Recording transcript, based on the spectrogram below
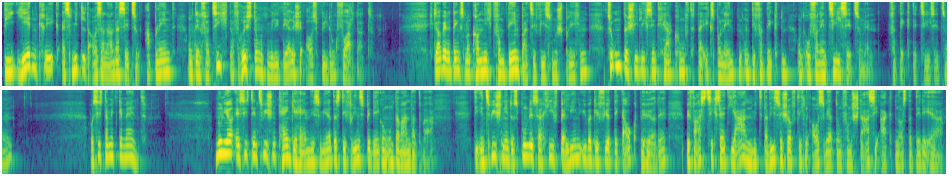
die jeden Krieg als Mittel der Auseinandersetzung ablehnt und den Verzicht auf Rüstung und militärische Ausbildung fordert. Ich glaube allerdings, man kann nicht von dem Pazifismus sprechen. Zu unterschiedlich sind Herkunft der Exponenten und die verdeckten und offenen Zielsetzungen. Verdeckte Zielsetzungen? Was ist damit gemeint? Nun ja, es ist inzwischen kein Geheimnis mehr, dass die Friedensbewegung unterwandert war. Die inzwischen in das Bundesarchiv Berlin übergeführte Gauk-Behörde befasst sich seit Jahren mit der wissenschaftlichen Auswertung von Stasi-Akten aus der DDR.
